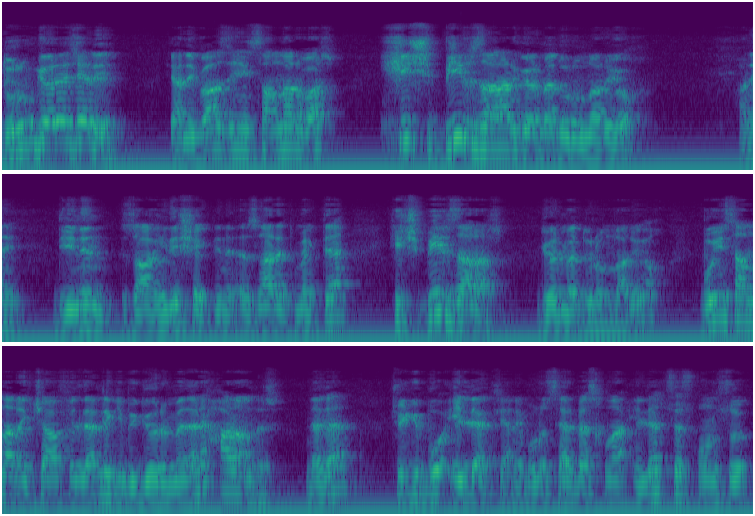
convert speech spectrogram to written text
durum göreceli. Yani bazı insanlar var, hiçbir zarar görme durumları yok. Hani dinin zahiri şeklini ızhar etmekte hiçbir zarar görme durumları yok. Bu insanların kafirlerle gibi görünmeleri haramdır. Neden? Çünkü bu illet yani bunu serbest kılan illet söz konusu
